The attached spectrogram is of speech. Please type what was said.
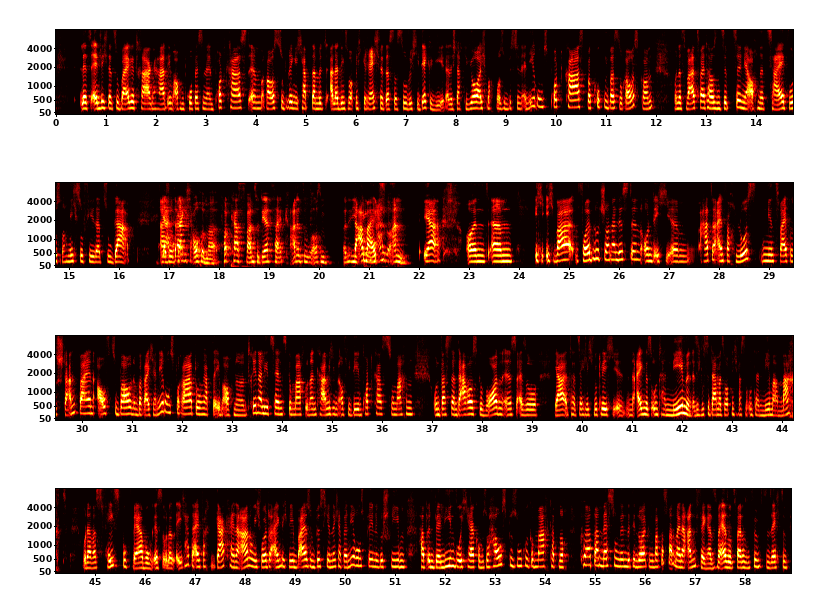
letztendlich dazu beigetragen hat, eben auch einen professionellen Podcast ähm, rauszubringen. Ich habe damit allerdings überhaupt nicht gerechnet, dass das so durch die Decke geht. Also ich dachte, ja, ich mache mal so ein bisschen Ernährungspodcast, mal gucken, was so rauskommt. Und es war 2017 ja auch eine Zeit, wo es noch nicht so viel dazu gab. Also ja, das sage ich auch immer. Podcasts waren zu der Zeit gerade so aus dem, also die damals so an. Ja, und ähm, ich, ich war Vollblutjournalistin und ich ähm, hatte einfach Lust, mir ein zweites Standbein aufzubauen im Bereich Ernährungsberatung, habe da eben auch eine Trainerlizenz gemacht und dann kam ich eben auf die Idee, einen Podcast zu machen und was dann daraus geworden ist, also ja, tatsächlich wirklich äh, ein eigenes Unternehmen. Also ich wusste damals überhaupt nicht, was ein Unternehmer macht oder was Facebook-Werbung ist oder ich hatte einfach gar keine Ahnung. Ich wollte eigentlich nebenbei so ein bisschen, ich habe Ernährungspläne geschrieben, habe in Berlin, wo ich herkomme, so Hausbesuche gemacht, habe noch Körpermessungen mit den Leuten gemacht. Das waren meine Anfänge. Das war eher so 2015, 16.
